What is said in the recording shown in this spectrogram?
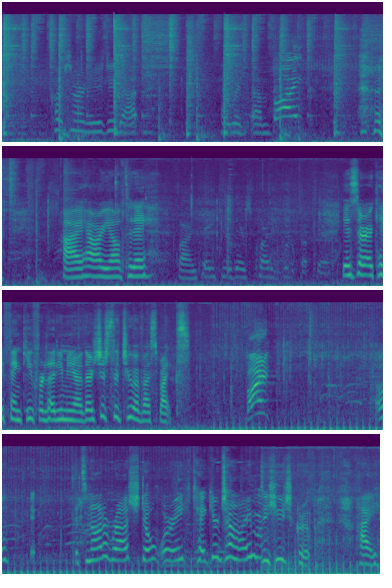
Of course, in order to do that, would. Um... Bike. Hi, how are y'all today? Fine, thank you. There's quite a group up there. Is there? Okay, thank you for letting me know. There's just the two of us bikes. Bike! Oh, it, it's not a rush. Don't worry. Take your time. It's a huge group. Hi.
